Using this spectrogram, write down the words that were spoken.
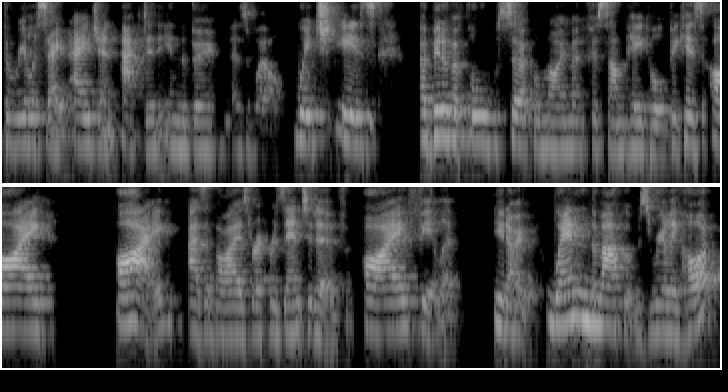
the real estate agent acted in the boom as well, which is a bit of a full circle moment for some people because I I as a buyer's representative, I feel it. You know, when the market was really hot,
